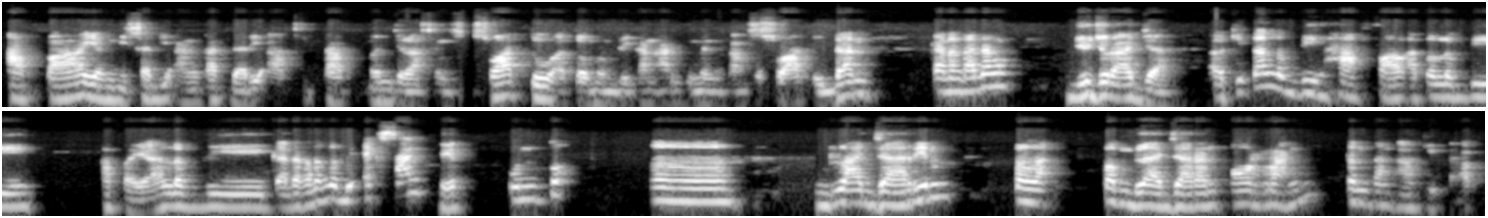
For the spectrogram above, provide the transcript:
apa yang bisa diangkat dari Alkitab menjelaskan sesuatu atau memberikan argumen tentang sesuatu dan kadang-kadang jujur aja uh, kita lebih hafal atau lebih apa ya lebih kadang-kadang lebih excited untuk uh, belajarin pembelajaran orang tentang Alkitab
